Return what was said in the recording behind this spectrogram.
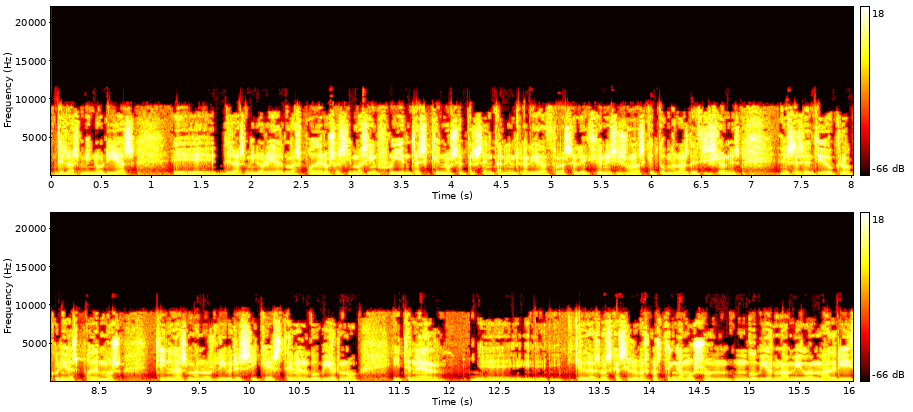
de las minorías, eh, de las minorías más poderosas y más influyentes que no se presentan en realidad a las elecciones y son las que toman las decisiones. En ese sentido, creo que Unidas Podemos tiene las manos libres y que esté en el gobierno y tener eh, que las vascas y los vascos tengamos un, gobierno amigo en Madrid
